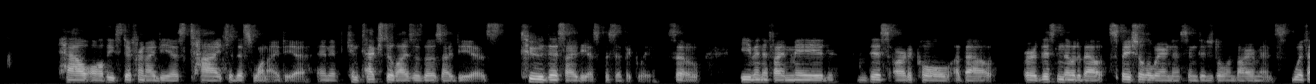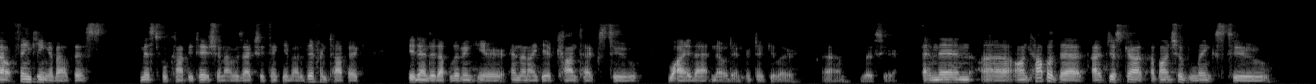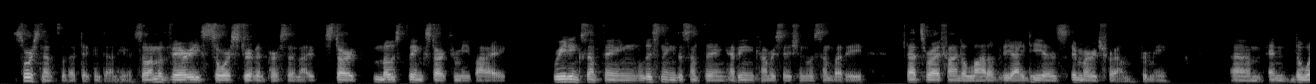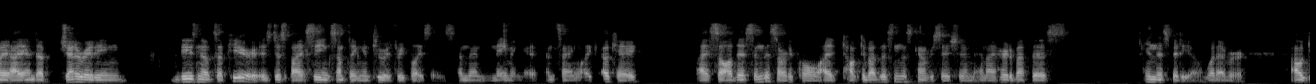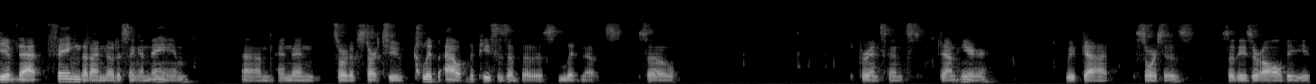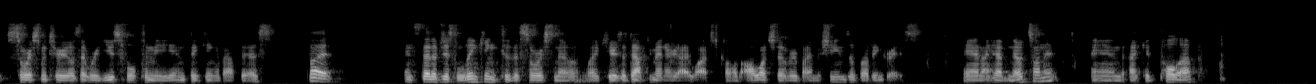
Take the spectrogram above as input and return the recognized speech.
how all these different ideas tie to this one idea. And it contextualizes those ideas to this idea specifically. So even if I made this article about, or this note about spatial awareness in digital environments without thinking about this mystical computation, I was actually thinking about a different topic. It ended up living here, and then I gave context to why that node in particular um, lives here. and then uh, on top of that, I've just got a bunch of links to source notes that I've taken down here. So I'm a very source driven person. I start, most things start for me by reading something, listening to something, having a conversation with somebody. That's where I find a lot of the ideas emerge from for me. Um, and the way I end up generating these notes up here is just by seeing something in two or three places and then naming it and saying like, okay, I saw this in this article. I talked about this in this conversation and I heard about this in this video, whatever. I'll give that thing that I'm noticing a name um, and then sort of start to clip out the pieces of those lit notes. So for instance, down here, we've got sources. So these are all the source materials that were useful to me in thinking about this. But instead of just linking to the source note, like here's a documentary I watched called All Watched Over by Machines of Loving Grace. And I have notes on it and I could pull up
